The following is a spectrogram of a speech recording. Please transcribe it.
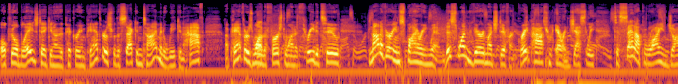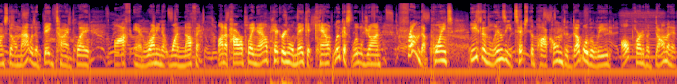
Oakville Blades taking on the Pickering Panthers for the second time in a week and a half. Uh, Panthers won the first one 3 to 2. Not a very inspiring win. This one very much different. Great pass from Aaron Jessley to set up Ryan Johnstone. That was a big time play off and running at 1 0. On a power play now, Pickering will make it count. Lucas Littlejohn from the point. Ethan Lindsay tips the puck home to double the lead, all part of a dominant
